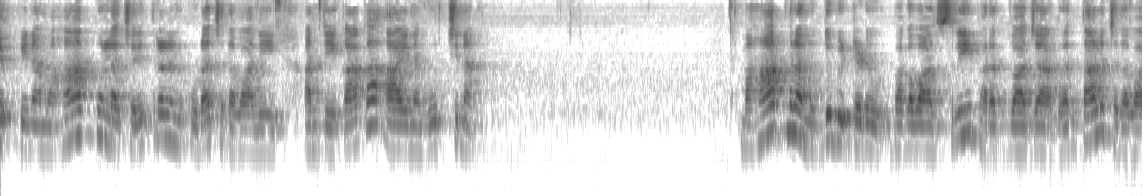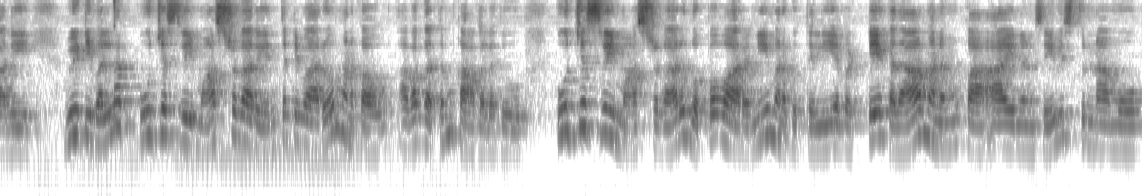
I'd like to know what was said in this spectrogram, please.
చెప్పిన మహాత్ముల చరిత్రలను కూడా చదవాలి. అంతేకాక ఆయన గూర్చిన మహాత్ముల ముద్దుబిడ్డడు భగవాన్ శ్రీ భరద్వాజ గ్రంథాలు చదవాలి. వీటి వల్ల పూజ్యశ్రీ మాస్టర్ గారు ఎంతటి వారో మనకు అవగతం కాగలదు. పూజ్యశ్రీ మాస్టర్ గారు గొప్పవారని మనకు తెలియబట్టే కదా మనం కా- ఆయనను సేవిస్తున్నాము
